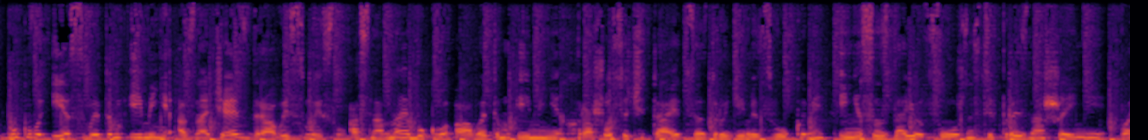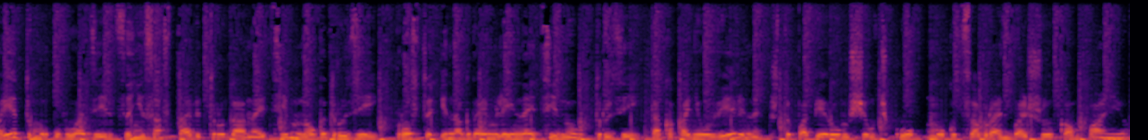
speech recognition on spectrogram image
Буква «С» в этом имени означает здравый смысл. Основная буква «А» в этом имени хорошо сочетается с другими звуками и не создает сложности в произношении. Поэтому у владельца не составит труда найти много друзей. Просто иногда им лень найти новых друзей, так как они уверены, что по первому щелчку могут собрать большую компанию.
